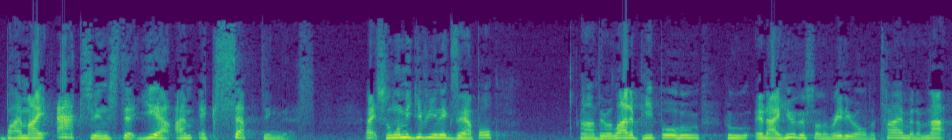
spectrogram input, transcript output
by my actions that, yeah, I'm accepting this. All right, so let me give you an example. Uh, there are a lot of people who, who, and I hear this on the radio all the time, and I'm not,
